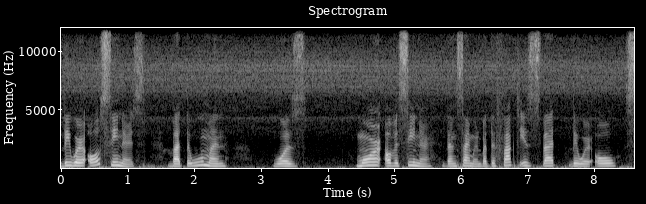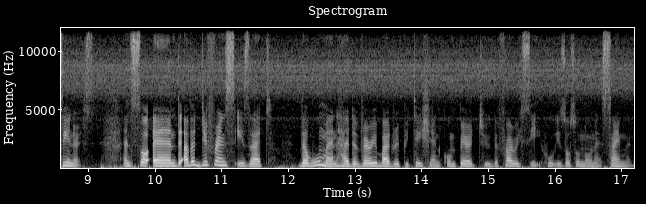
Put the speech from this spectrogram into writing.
they were all sinners, but the woman was more of a sinner than Simon. But the fact is that they were all sinners. And so, and the other difference is that the woman had a very bad reputation compared to the Pharisee, who is also known as Simon.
